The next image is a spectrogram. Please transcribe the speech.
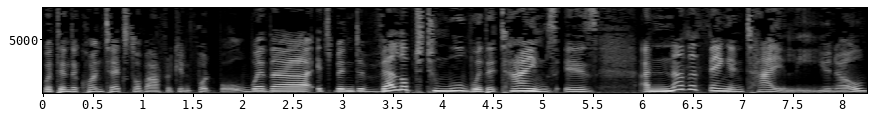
within the context of African football. Whether it's been developed to move with the times is another thing entirely, you know.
